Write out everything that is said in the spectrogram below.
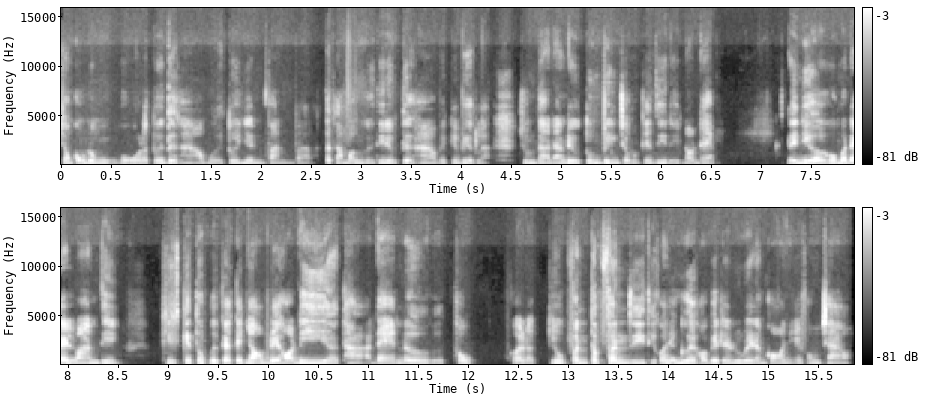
trong cộng đồng ủng hộ là tôi tự hào bởi tôi nhân văn và tất cả mọi người thì đều tự hào về cái việc là chúng ta đang đều tôn vinh cho một cái gì đấy nó đẹp. Đấy, như ở hôm ở Đài Loan thì khi kết thúc cái cái nhóm đấy họ đi ờ, thả đèn ở thổ gọi là, kiểu, phần tập phần gì thì có những người họ biết là Lure đang có những cái phong trào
